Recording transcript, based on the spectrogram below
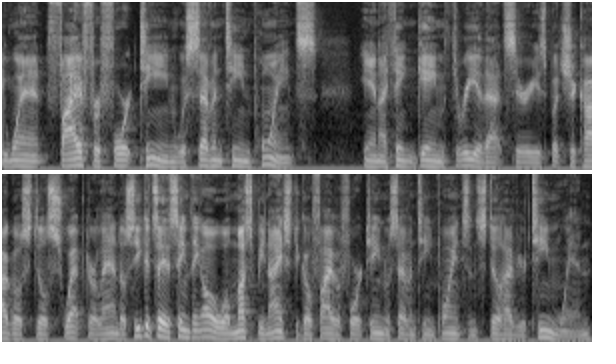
went 5 for 14 with 17 points in I think game 3 of that series, but Chicago still swept Orlando. So you could say the same thing, oh, well, must be nice to go 5 of 14 with 17 points and still have your team win.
